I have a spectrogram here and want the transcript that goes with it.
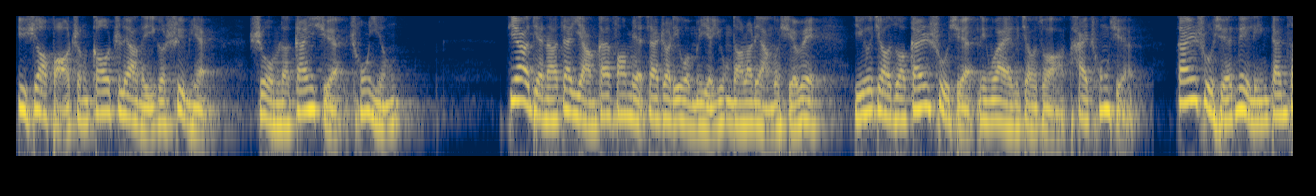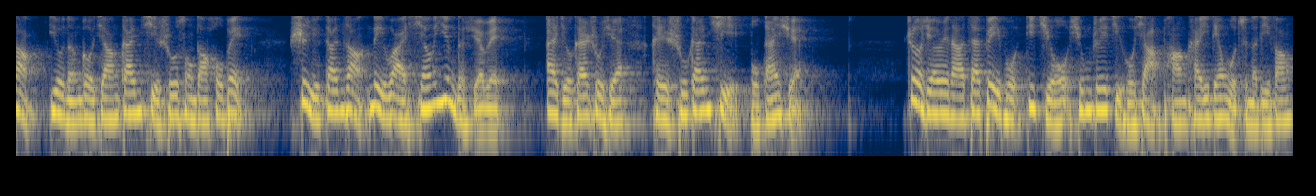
必须要保证高质量的一个睡眠。使我们的肝血充盈。第二点呢，在养肝方面，在这里我们也用到了两个穴位，一个叫做肝腧穴，另外一个叫做太冲穴。肝腧穴内临肝脏，又能够将肝气输送到后背，是与肝脏内外相应的穴位。艾灸肝腧穴可以疏肝气、补肝血。这个穴位呢，在背部第九胸椎棘骨下旁开一点五寸的地方。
